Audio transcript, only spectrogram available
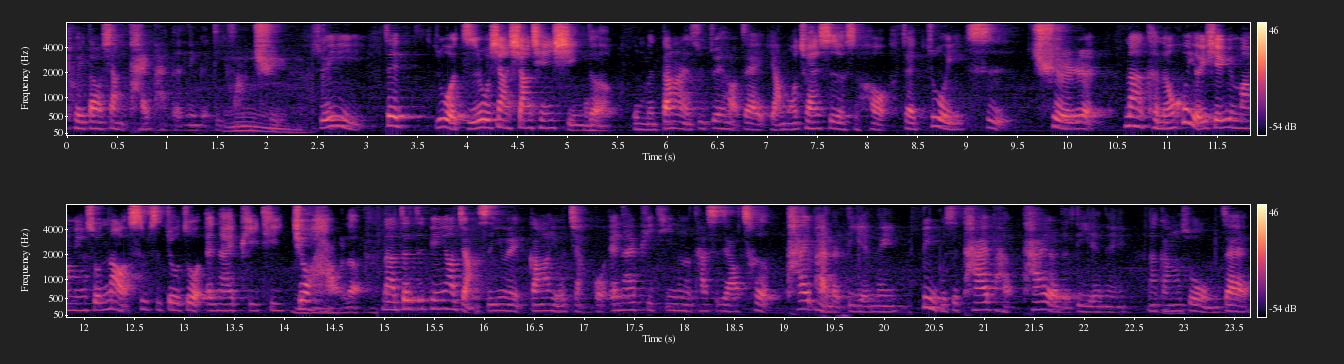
推到像胎盘的那个地方去。嗯。所以在如果植入像镶嵌型的，我们当然是最好在羊膜穿刺的时候再做一次确认。那可能会有一些孕妈咪说，那我是不是就做 NIPT 就好了？那在这边要讲的是，因为刚刚有讲过，NIPT 呢，它是要测胎盘的 DNA，并不是胎盘胎儿的 DNA。那刚刚说我们在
